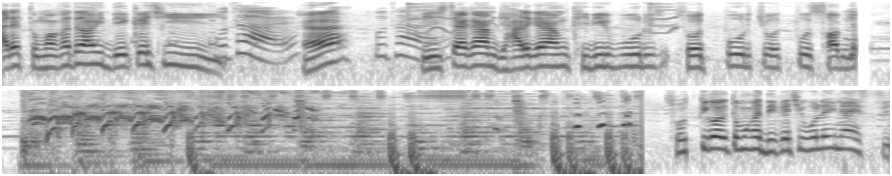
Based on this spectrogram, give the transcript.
আরে তোমাকে তো আমি দেখেছি। কোথায়? হ্যাঁ? কোথায়? ইনস্টাগ্রাম ঝাড়গ্রাম খিদিরপুর সোদপুর চোদপুর সব সত্যি কথা তোমাকে দেখেছি বলেই না এসছি।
